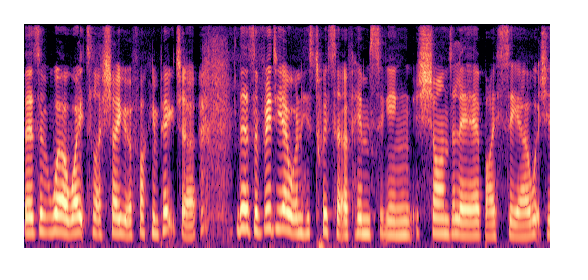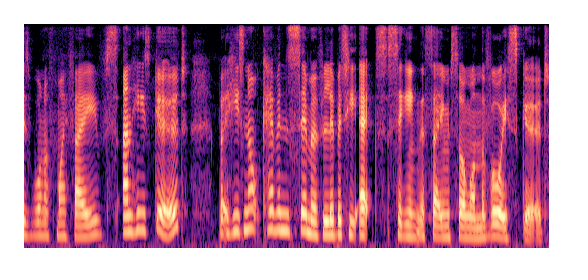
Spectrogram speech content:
There's a well, wait till I show you a fucking picture. There's a video on his Twitter of him singing Chandelier by Sia, which is one of my faves, and he's good, but he's not Kevin Simm of Liberty X singing the same song on The Voice good.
